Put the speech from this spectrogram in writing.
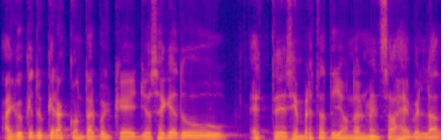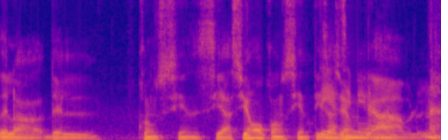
algo que tú quieras contar, porque yo sé que tú este, siempre estás llevando el mensaje, ¿verdad? De la del concienciación o Sí, concientización. mismo. Diablo, no sé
